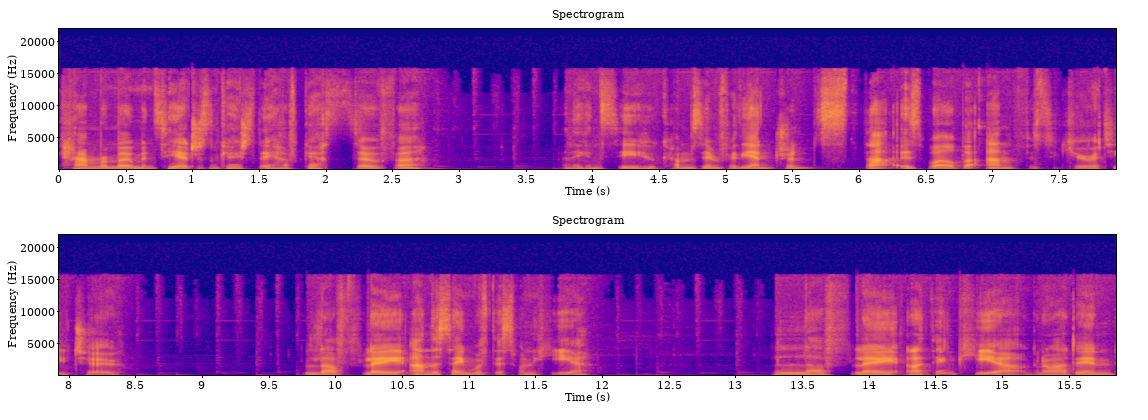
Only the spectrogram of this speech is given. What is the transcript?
camera moments here, just in case they have guests over and they can see who comes in for the entrance. That as well, but and for security too. Lovely. And the same with this one here. Lovely. And I think here, I'm going to add in...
